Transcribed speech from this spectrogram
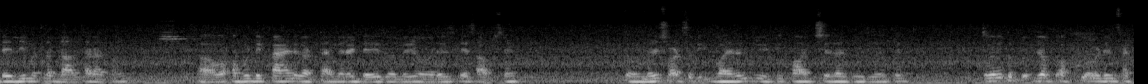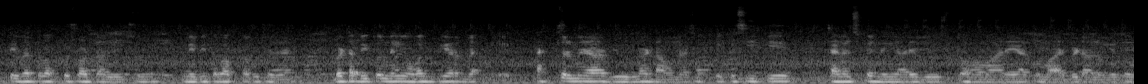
डेली मतलब डालता रहता हूँ। अब वो डिपेंड करता है मेरे डेज़ और मेरी ऑडियंस के हिसाब से। तो मेरी शॉर्ट्स अभी वायरल भी हुई थी, पाँच छः हज़ार व्यूज़ हुए थे। तो मतलब जब आपकी ऑडियंस एक्टिव है, तब आपको शॉर्ट डालनी चाहिए मे बी तब आपका कुछ हो जाए। बट अभी तो नहीं होगा क्योंकि यार एक्चुअल में यार व्यूज़ ना डाउन है सबके। किसी के चैनल्स पे नहीं आ रहे व्यूज़ तो हमारे या तुम्हारे भी डालोगे तो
